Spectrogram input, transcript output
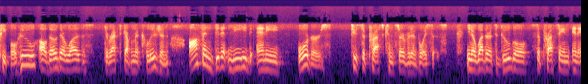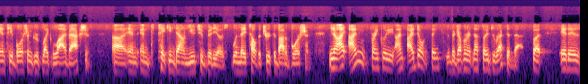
people who, although there was direct government collusion, often didn't need any orders to suppress conservative voices. You know, whether it's Google suppressing an anti-abortion group like Live Action uh, and and taking down YouTube videos when they tell the truth about abortion. You know, I, I'm frankly, I'm, I don't think the government necessarily directed that, but it is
